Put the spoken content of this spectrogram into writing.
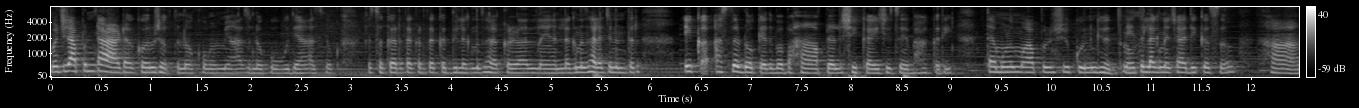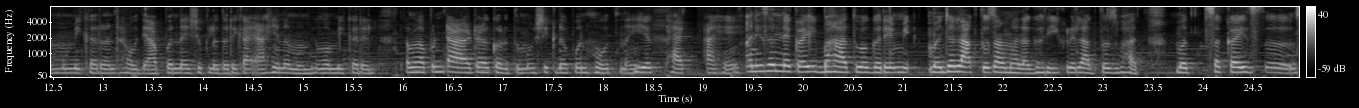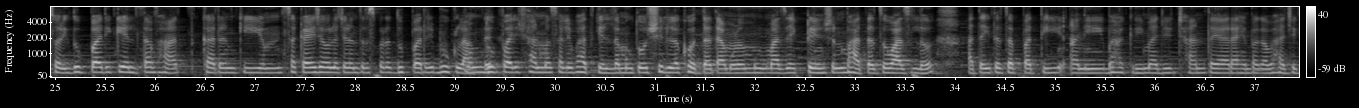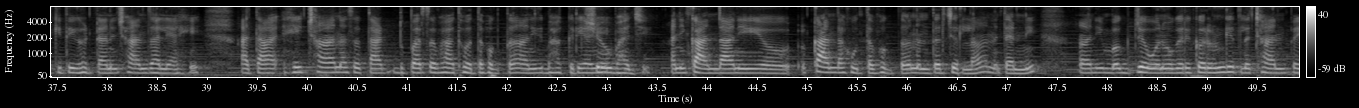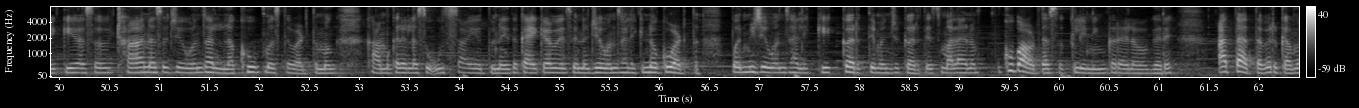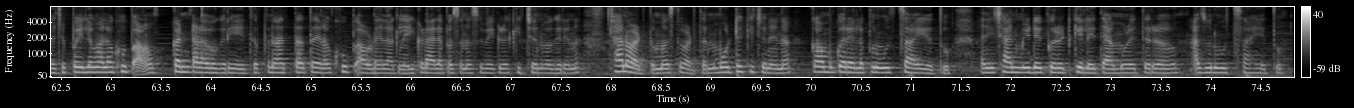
म्हणजे आपण टाळाटाळ करू शकतो नको मम्मी आज नको उद्या आज नको. असं करता करता कधी लग्न झालं कळलं नाही आणि लग्न झाल्याच्यानंतर एक असतं डोक्यात बाबा हां आपल्याला शिकायचीच आहे भाकरी. त्यामुळे मग आपण शिकून घेतो. नाही तर लग्नाच्या आधी कसं हां मम्मी करण राहू दे आपण नाही शिकलो तरी काय आहे ना मम्मी मम्मी करेल. त्यामुळे आपण टाळाटाळ करतो मग शिकणं पण होत नाही. एक फॅक्ट आहे. आणि संध्याकाळी भात वगैरे मी म्हणजे लागतोच आम्हाला घरी इकडे लागतोच भात. मग सकाळीच सॉरी दुपारी केलता भात कारण की सकाळी जेवल्याच्या नंतर परत दुपारी भूक लागते. दुपारी छान मसाले भात केलता मग तो शिल्लक होता त्यामुळे मग माझं एक टेन्शन भाताचं वाजलं. आता इथं चपाती आणि भाकरी माझी छान तयार आहे बघा भाजी किती घट्ट आणि छान झाली आहे. आता हे छान असं ताट दुपारचं भात होतं फक्त आणि भाकरी आणि शेवभाजी. आणि कांदा आणि कांदा होता फक्त नंतर चिरला आणि त्यांनी आणि मग जेवण वगैरे करून घेतलं छानपैकी. असं छान असं जेवण झालं ना खूप मस्त वाटतं. मग काम करायला असं उत्साह येतो नाही तर काय काय वेळेस आहे ना जेवण झालं की नको वाटतं. पण मी जेवण झाले की करते म्हणजे करतेच. मला आहे ना खूप आवडतं असं क्लिनिंग करायला वगैरे. आता आता बरं का म्हणजे पहिलं मला खूप कंटाळा वगैरे यायचं. पण आता आता आहे ना खूप आवडायला लागलं. इकडं आल्यापासून असं वेगळं किचन वगैरे ना छान वाटतं मस्त वाटतं. आणि मोठं किचन आहे ना काम करायला पण उत्साह येतो. आणि छान मी डेकोरेट केलं आहे त्यामुळे तर अजून उत्साह येतो.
